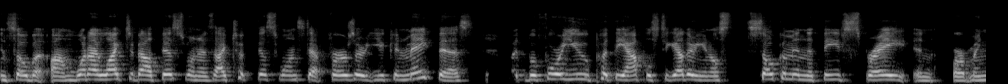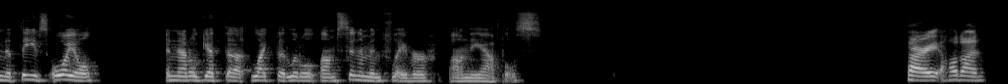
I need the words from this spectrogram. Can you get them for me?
And so, but um, what I liked about this one is I took this one step further. You can make this, but before you put the apples together, you know, soak them in the thieves spray and, or I mean, the thieves oil and that'll get the like the little um, cinnamon flavor on the apples. Sorry, hold on.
